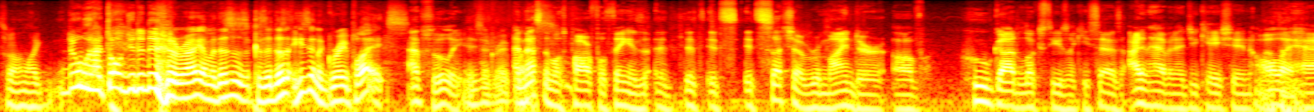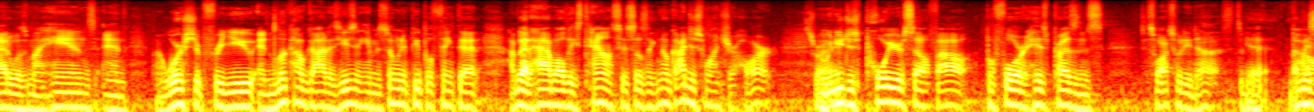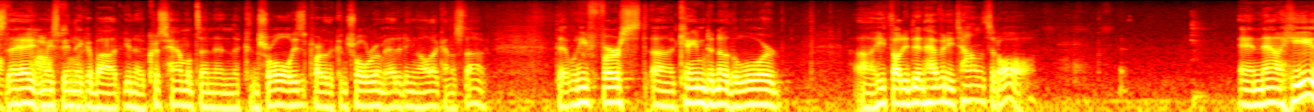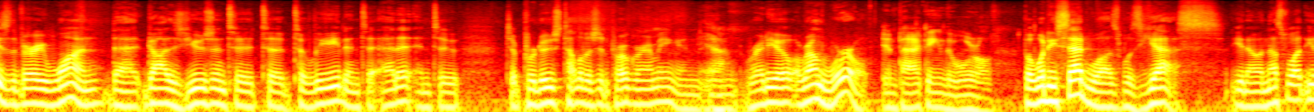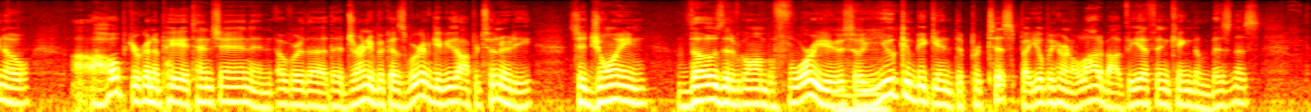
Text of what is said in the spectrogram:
So I'm like, do what I told you to do, right? I mean, this is because it doesn't. He's in a great place. Absolutely, he's in a great place. And that's the most powerful thing is uh, it, it, it's it's such a reminder of who God looks to. Use. Like He says, I didn't have an education. Nothing. All I had was my hands and my worship for you. And look how God is using him. And so many people think that I've got to have all these talents. So it's like, no, God just wants your heart. Right. when you just pour yourself out before His presence just watch what he does. yeah, that makes, that makes me think about you know Chris Hamilton and the control. He's part of the control room, editing, all that kind of stuff. That when he first uh, came to know the Lord, uh, he thought he didn't have any talents at all. And now he is the very one that God is using to, to, to lead and to edit and to, to produce television programming and, yeah. and radio around the world. Impacting the world. But what he said was, was yes. You know, and that's what, you know, I hope you're going to pay attention and over the, the journey because we're going to give you the opportunity to join those that have gone before you mm-hmm. so you can begin to participate. You'll be hearing a lot about VFN Kingdom business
